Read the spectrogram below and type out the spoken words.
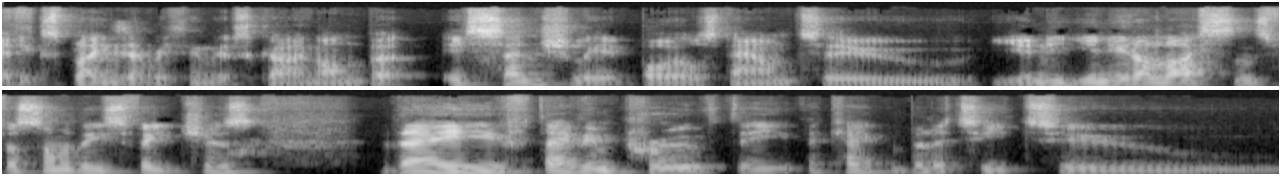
it explains everything that's going on, but essentially it boils down to you need you need a license for some of these features. They've they've improved the the capability to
